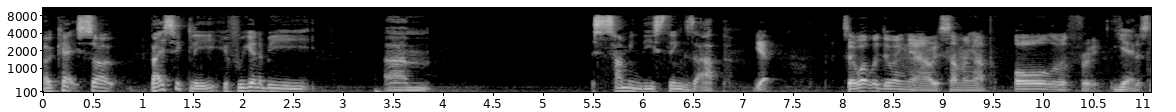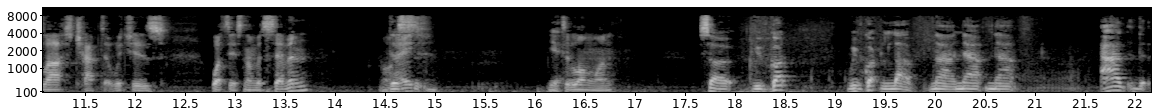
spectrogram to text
Okay, so basically, if we're going to be um, summing these things up, Yep. So what we're doing now is summing up all of the fruit. Yeah. This last chapter, which is what's this number seven or This- eight? yeah. It's a long one. So we've got we've got love now. Now now, our, the,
